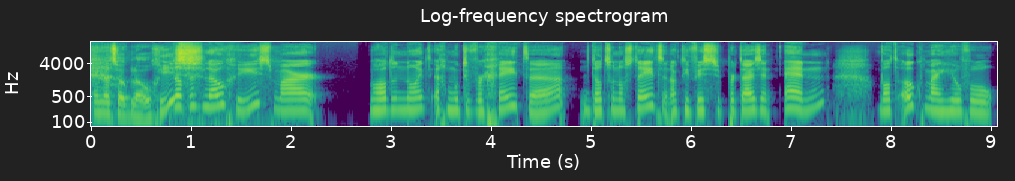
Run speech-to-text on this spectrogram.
En dat is ook logisch. dat is logisch, maar we hadden nooit echt moeten vergeten dat we nog steeds een activistische partij zijn. En wat ook mij heel veel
